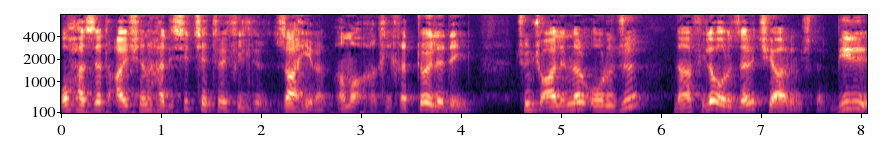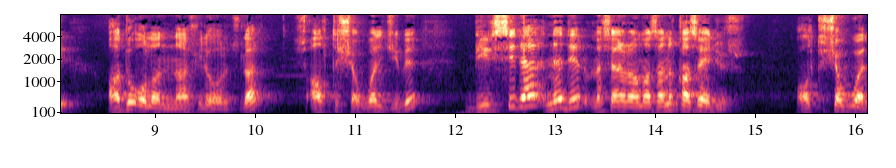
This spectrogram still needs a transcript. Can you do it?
o Hazreti Ayşe'nin hadisi çetrefildir zahiren. Ama hakikatte öyle değil. Çünkü alimler orucu, nafile oruçları çağırmışlar. Biri adı olan nafile oruçlar, altı şevval gibi. Birisi de nedir? Mesela Ramazan'ı kaza ediyorsun. Altı şevval.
